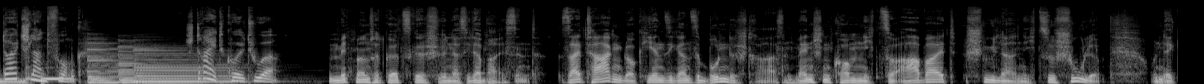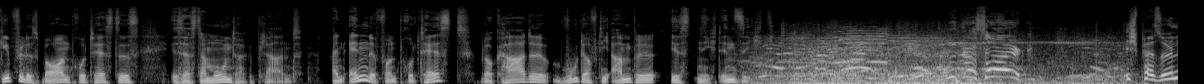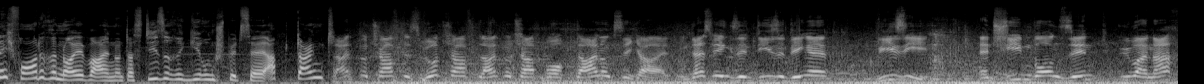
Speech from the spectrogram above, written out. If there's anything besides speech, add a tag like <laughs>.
Deutschlandfunk. Streitkultur. Mit Manfred Götzke, schön, dass Sie dabei sind. Seit Tagen blockieren sie ganze Bundesstraßen. Menschen kommen nicht zur Arbeit, Schüler nicht zur Schule. Und der Gipfel des Bauernprotestes ist erst am Montag geplant. Ein Ende von Protest, Blockade, Wut auf die Ampel ist nicht in Sicht. Erfolg! Ich persönlich fordere Neuwahlen und dass diese Regierung speziell abdankt. Landwirtschaft ist Wirtschaft, Landwirtschaft braucht Planungssicherheit. Und deswegen sind diese Dinge, wie sie entschieden worden sind, über Nacht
